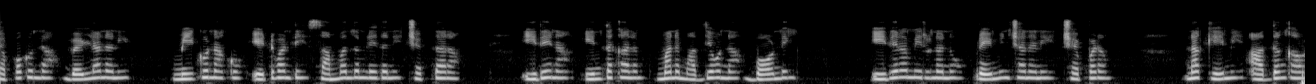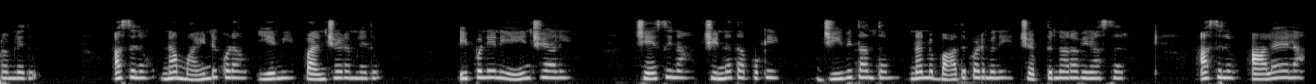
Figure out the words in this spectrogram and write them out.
చెప్పకుండా వెళ్ళానని మీకు నాకు ఎటువంటి సంబంధం లేదని చెప్తారా? ఇదేనా ఇంతకాలం మన మధ్య ఉన్న బాండింగ్? ఇదేనా మీరు నన్ను ప్రేమించానని చెప్పడం? నాకేమీ అర్థం కావడం లేదు. అసలు నా మైండ్ కూడా ఏమీ పనిచేయడం లేదు. ఇప్పుడు నేను ఏం చేయాలి? చేసిన చిన్న తప్పుకి జీవితాంతం నన్ను బాధపడమని చెప్తున్నారా వినాశ్ సార్? అసలు అలా ఎలా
